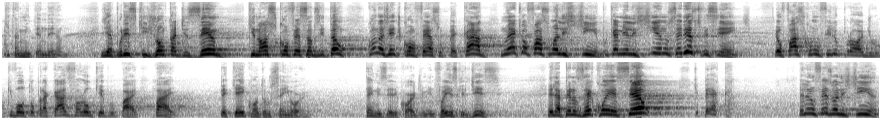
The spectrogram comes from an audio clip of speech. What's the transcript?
Quem está me entendendo? E é por isso que João está dizendo que nós confessamos. Então, quando a gente confessa o pecado, não é que eu faço uma listinha, porque a minha listinha não seria suficiente. Eu faço como o filho pródigo que voltou para casa e falou o que para o pai? Pai, pequei contra o Senhor. Tem misericórdia de mim. Não foi isso que ele disse? Ele apenas reconheceu que peca. Ele não fez uma listinha.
